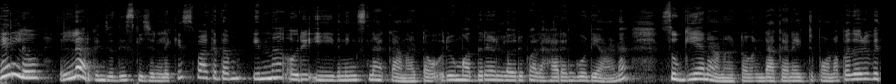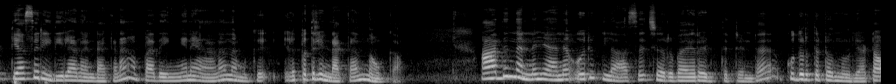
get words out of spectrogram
ഹലോ എല്ലാവർക്കും ജ്യോതിസ് കിച്ചണിലേക്ക് സ്വാഗതം. ഇന്ന് ഒരു ഈവനിങ് സ്നാക്കാണ് കേട്ടോ. ഒരു മധുരമുള്ള ഒരു പലഹാരം കൂടിയാണ്. സുഗിയനാണ് കേട്ടോ ഉണ്ടാക്കാനായിട്ട് പോകണം അപ്പോൾ അതൊരു വ്യത്യാസ രീതിയിലാണ് ഉണ്ടാക്കണം. അപ്പോൾ അതെങ്ങനെയാണ് നമുക്ക് എളുപ്പത്തിൽ ഉണ്ടാക്കാൻ നോക്കാം. ആദ്യം തന്നെ ഞാൻ ഒരു ഗ്ലാസ് ചെറുപയർ എടുത്തിട്ടുണ്ട്. കുതിർത്തിട്ടൊന്നുമില്ല കേട്ടോ.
